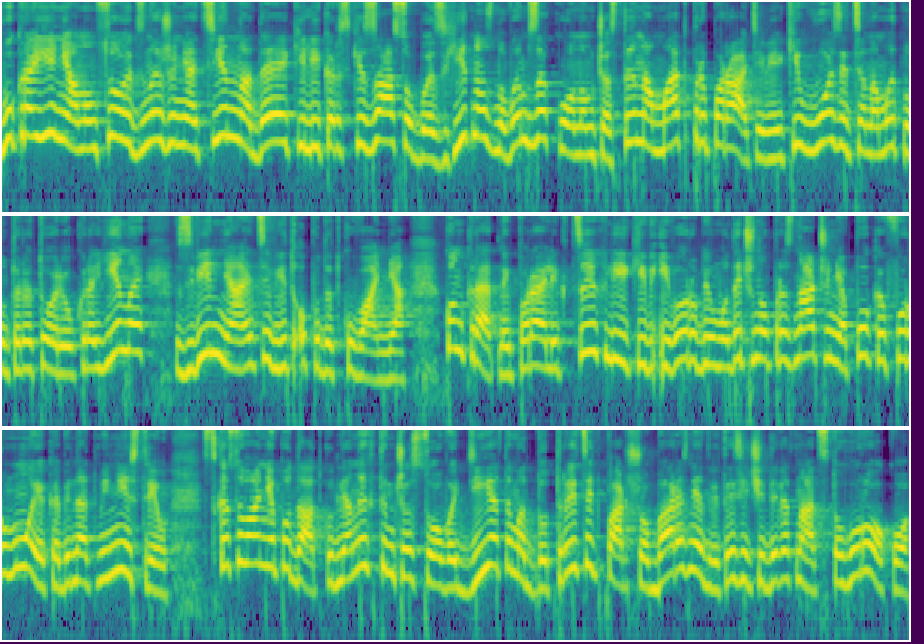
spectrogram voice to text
В Україні анонсують зниження цін на деякі лікарські засоби. Згідно з новим законом, частина медпрепаратів, які ввозяться на митну територію України, звільняється від оподаткування. Конкретний перелік цих ліків і виробів медичного призначення поки формує кабінет міністрів. Скасування податку для них тимчасове діятиме до 31 березня 2019 року.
